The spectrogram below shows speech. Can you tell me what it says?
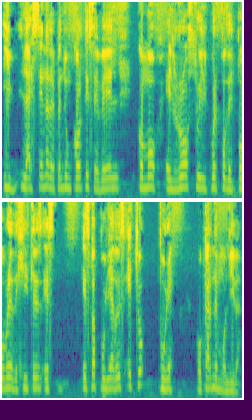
y la escena de repente un corte y se ve el como el rostro y el cuerpo del pobre de Hitler es es vapuleado, es hecho puré o carne molida.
